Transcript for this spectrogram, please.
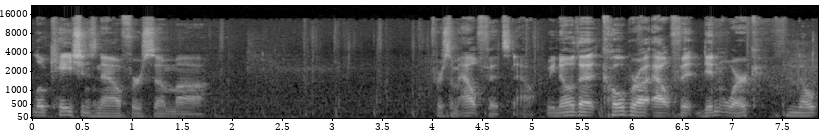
locations now for some uh, for some outfits now. We know that Cobra outfit didn't work Nope.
